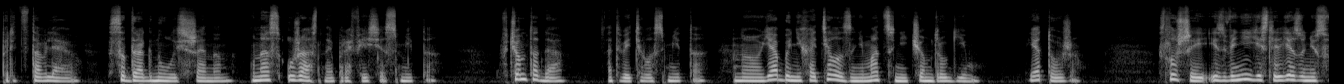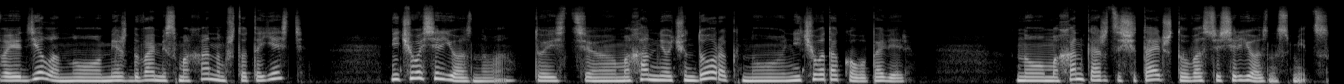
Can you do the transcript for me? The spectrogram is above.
Представляю. Содрогнулась Шеннон. У нас ужасная профессия Смита. В чем-то да, ответила Смита но я бы не хотела заниматься ничем другим. Я тоже. Слушай, извини, если лезу не в свое дело, но между вами с Маханом что-то есть? Ничего серьезного. То есть э, Махан мне очень дорог, но ничего такого, поверь. Но Махан, кажется, считает, что у вас все серьезно, Смитс,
